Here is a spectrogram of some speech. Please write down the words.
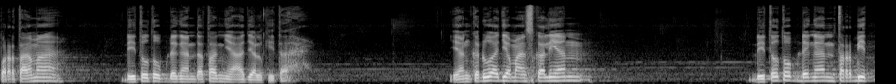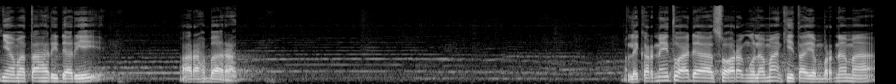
Pertama, ditutup dengan datangnya ajal kita. Yang kedua jamaah sekalian ditutup dengan terbitnya matahari dari arah barat. Oleh karena itu ada seorang ulama kita yang bernama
